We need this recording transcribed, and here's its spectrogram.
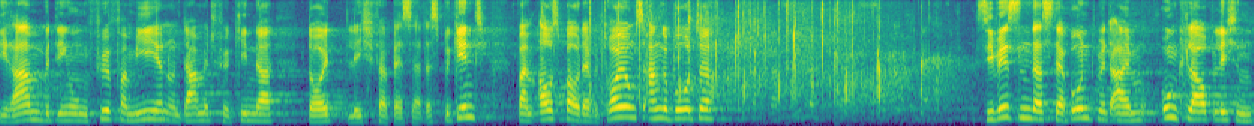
die Rahmenbedingungen für Familien und damit für Kinder deutlich verbessert. Es beginnt beim Ausbau der Betreuungsangebote. Sie wissen, dass der Bund mit einem unglaublichen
